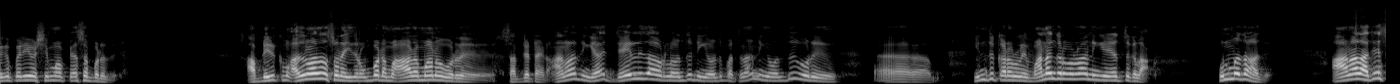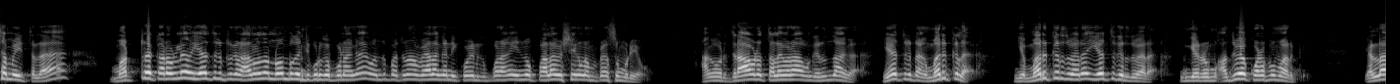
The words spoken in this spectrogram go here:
மிகப்பெரிய விஷயமா பேசப்படுது. அப்படி இருக்கும் அதனால தான் சொன்னேன். இது ரொம்ப நம்ம ஆழமான ஒரு சப்ஜெக்ட் ஆகிடும் அதனால் நீங்கள் ஜெயலலிதா அவர்களை வந்து நீங்கள் வந்து பார்த்தீங்கன்னா, நீங்கள் வந்து ஒரு இந்து கடவுளை வணங்குறவங்களாக நீங்கள் ஏற்றுக்கலாம் உண்மை தான் அது. ஆனால் அதே சமயத்தில் மற்ற கடவுளையும் ஏற்றுக்கிட்டு இருக்காங்க. அதனால தான் நோன்பு கஞ்சி கொடுக்க போனாங்க. வந்து பார்த்தீங்கன்னா, வேளாங்கண்ணி கோயிலுக்கு போனாங்க இன்னும் பல விஷயங்கள் நம்ம பேச முடியும். அங்கே ஒரு திராவிட தலைவராக அவங்க இருந்தாங்க. ஏற்றுக்கிட்டாங்க மறுக்கலை இங்கே மறுக்கிறது வேற, ஏற்றுக்கிறது வேற. இங்கே ரொம்ப அதுவே குழப்பமா இருக்குது எல்லா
